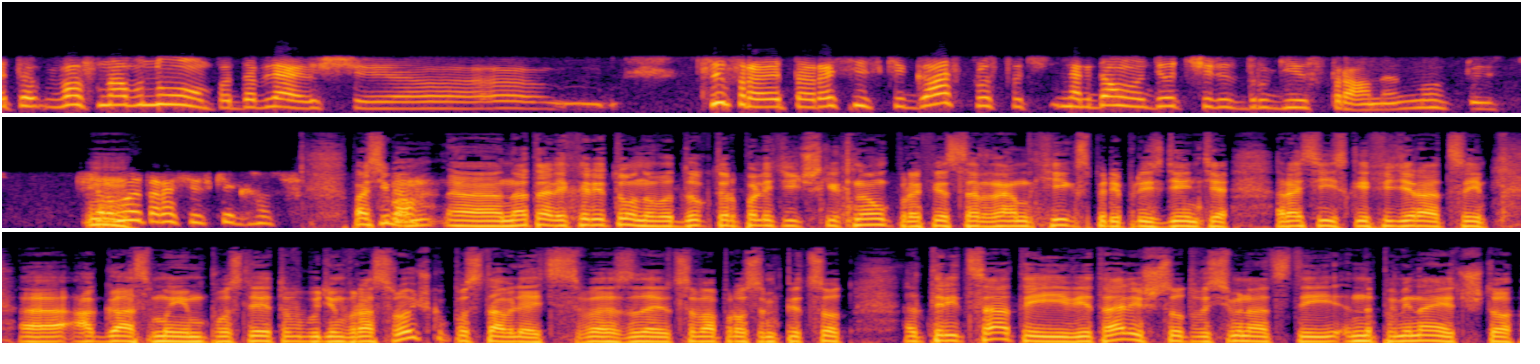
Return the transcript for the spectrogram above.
это в основном подавляющая э, цифра, это российский газ, просто иногда он идет через другие страны. Ну, то есть все равно это российский газ. Спасибо. Да. Э, Наталья Харитонова, доктор политических наук, профессор Ран Хиггс при президенте Российской Федерации. Э, а газ мы им после этого будем в рассрочку поставлять, задается вопросом 530 и Виталий 618 напоминает, что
